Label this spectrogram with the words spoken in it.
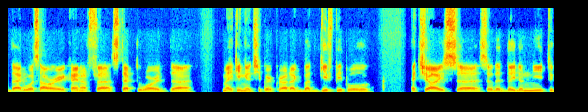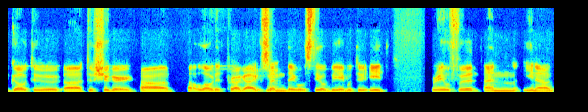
that was our kind of uh, step toward uh, making a cheaper product but give people a choice uh, so that they don't need to go to uh, to sugar uh, loaded products Mhm. and they will still be able to eat real food and you know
